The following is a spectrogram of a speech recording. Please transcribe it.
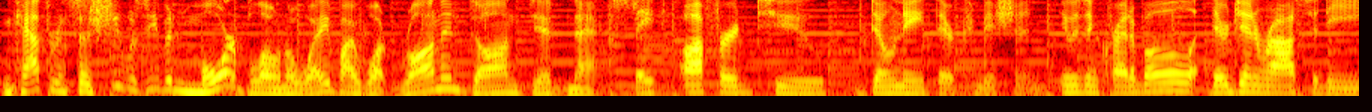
And Catherine says she was even more blown away by what Ron and Don did next. They offered to donate their commission. It was incredible. Their generosity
